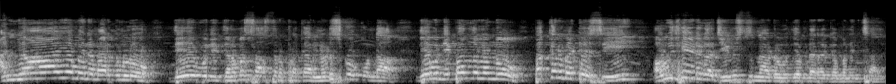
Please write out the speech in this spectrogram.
అన్యాయమైన మార్గంలో దేవుని ధర్మశాస్త్ర ప్రకారం నడుచుకోకుండా దేవుని నిబంధనలను పక్కన పెట్టేసి అవిధేయుడుగా జీవిస్తున్నాడు. దేవుడారా గమనించాలి.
